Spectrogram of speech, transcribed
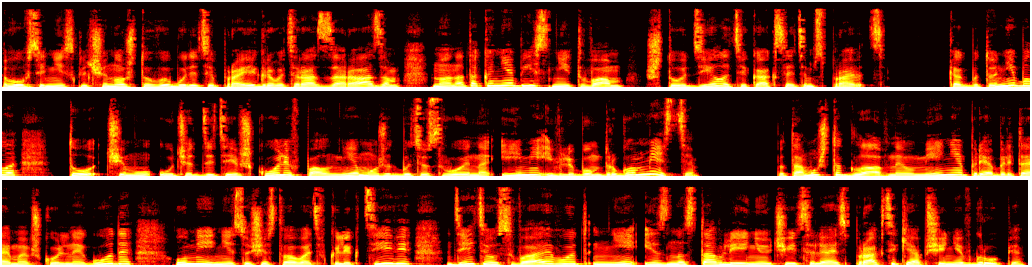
Вовсе не исключено, что вы будете проигрывать раз за разом, но она так и не объяснит вам, что делать и как с этим справиться. Как бы то ни было, то, чему учат детей в школе, вполне может быть усвоено ими и в любом другом месте потому что главное умение, приобретаемое в школьные годы, умение существовать в коллективе, дети усваивают не из наставления учителя, а из практики общения в группе.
